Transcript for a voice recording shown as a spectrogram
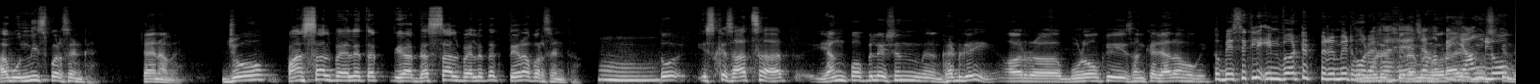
अब उन्नीस परसेंट है चाइना में जो पाँच साल पहले तक या दस साल पहले तक तेरह परसेंट था। तो इसके साथ साथ यंग पॉपुलेशन घट गई और बूढ़ों की संख्या ज़्यादा हो गई। तो बेसिकली इन्वर्टेड पिरामिड हो रहा है जहाँ पे यंग लोग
